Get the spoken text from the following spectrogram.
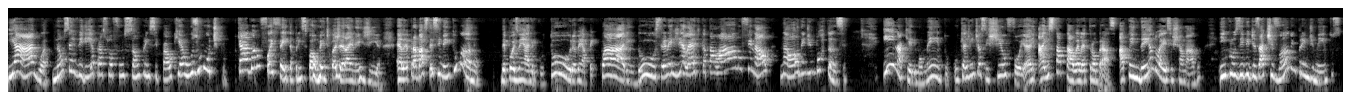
e a água não serviria para a sua função principal, que é o uso múltiplo. Porque a água não foi feita principalmente para gerar energia, ela é para abastecimento humano. Depois vem a agricultura, vem a pecuária, indústria, a energia elétrica está lá no final, na ordem de importância. E naquele momento, o que a gente assistiu foi a, a estatal Eletrobras atendendo a esse chamado, inclusive desativando empreendimentos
